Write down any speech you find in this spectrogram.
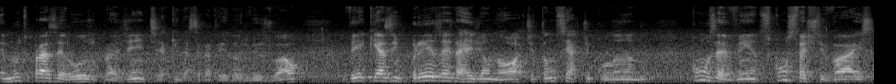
É muito prazeroso para a gente, aqui da Secretaria do Audiovisual, ver que as empresas da região norte estão se articulando com os eventos, com os festivais,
